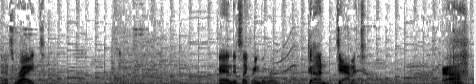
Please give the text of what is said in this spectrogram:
That's right. And it's like Rainbow Road. God damn it. Ah.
